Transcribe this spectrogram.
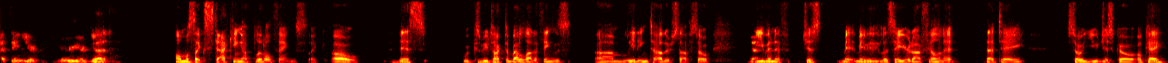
I think you're you're you're good. almost like stacking up little things like oh this because we've talked about a lot of things um, leading to other stuff so Yeah. even if just may- maybe let's say you're not feeling it that day so you just go okay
